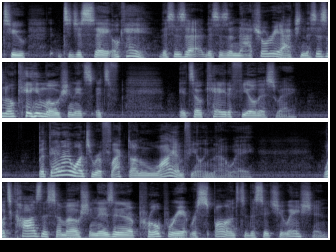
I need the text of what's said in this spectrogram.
to to just say, okay, this is a this is a natural reaction. This is an okay emotion. It's it's it's okay to feel this way. But then I want to reflect on why I'm feeling that way. What's caused this emotion? Is it an appropriate response to the situation?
